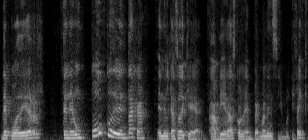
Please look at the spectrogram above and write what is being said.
de poder tener un poco de ventaja en el caso de que abrieras con la Impermanence y Multifaker.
